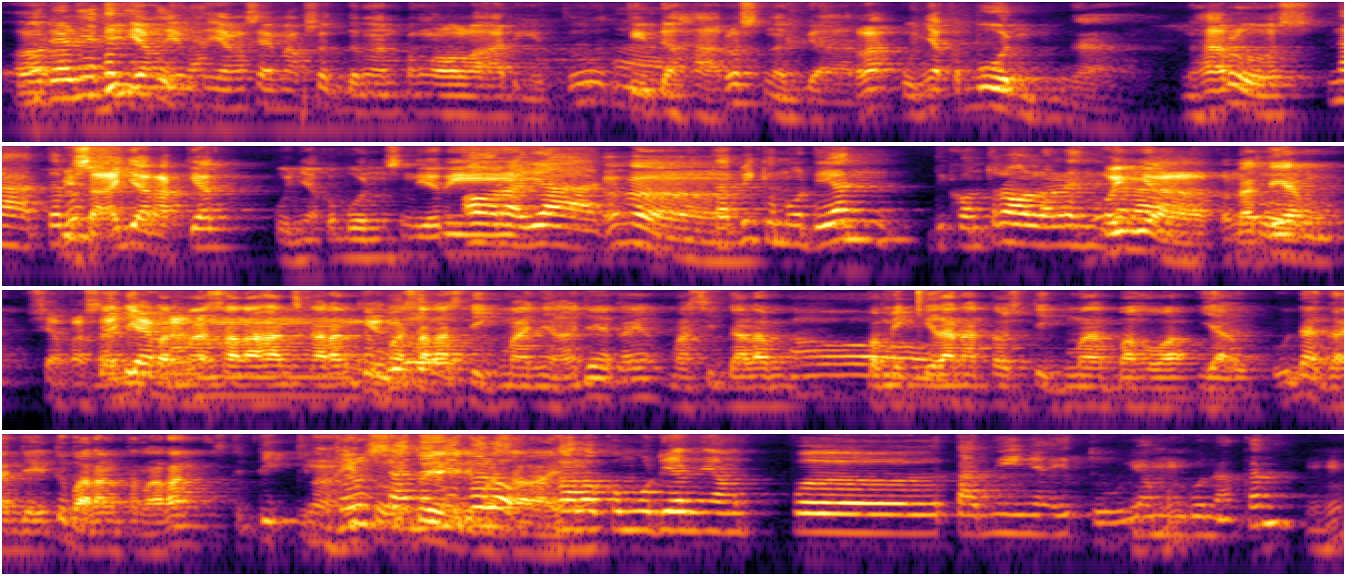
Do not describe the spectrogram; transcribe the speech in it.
Modelnya kan yang, gitu ya? yang saya maksud dengan pengelolaan itu Ah. tidak harus negara punya kebun, enggak nggak harus. nah terus Bisa aja rakyat punya kebun sendiri. oh rakyat Heeh. tapi kemudian dikontrol oleh negara oh iya, tentu. Berarti yang siapa saja jadi yang permasalahan sekarang tuh gitu. masalah stigmanya aja ya kayak masih dalam Oh. pemikiran atau stigma bahwa ya udah ganja itu barang terlarang titik gitu. Nah, terus itu, itu yang seandainya jadi kalau masalahnya. kalau kemudian yang petaninya itu yang Mhm. menggunakan Mhm.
